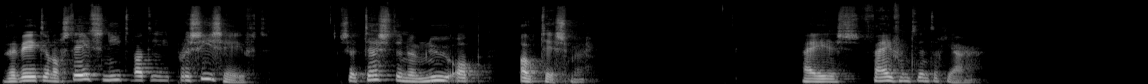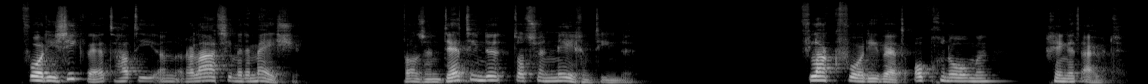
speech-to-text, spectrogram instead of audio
We weten nog steeds niet wat hij precies heeft. Ze testen hem nu op autisme. Hij is 25 jaar. Voor hij ziek werd, had hij een relatie met een meisje. Van zijn dertiende tot zijn negentiende. Vlak voor die werd opgenomen, ging het uit.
